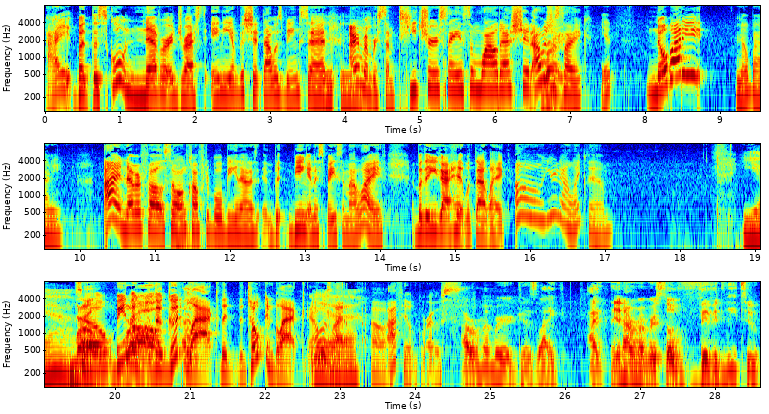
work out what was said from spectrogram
I But the school never addressed any of the shit that was being said. I remember some teachers saying some wild ass shit. I was just like, yep. nobody. Nobody. I never felt so uncomfortable being at a, b- being in a space in my life. But then you got hit with that, like, oh, you're not like them. Yeah. Bro, so being bro. the, the good black, the, the token black, I was like, oh, I feel gross. I remember because like I and I remember it so vividly too,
